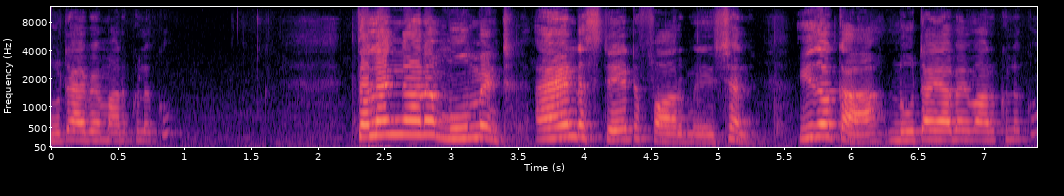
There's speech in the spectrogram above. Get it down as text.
నూట యాభై మార్కులకు. Telangana movement and state formation ఇదొక నూట యాభై మార్కులకు.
